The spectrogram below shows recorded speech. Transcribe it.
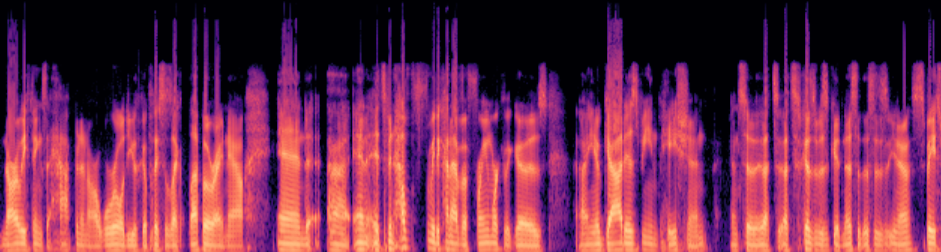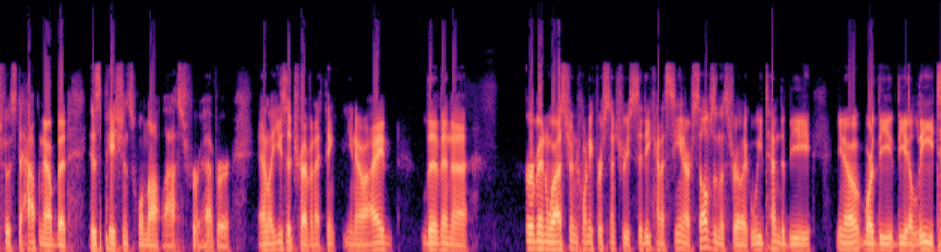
gnarly things that happen in our world. You look at places like Aleppo right now, and uh, and it's been helpful for me to kind of have a framework that goes, uh, you know, God is being patient and so that's that's because of his goodness that this is you know space for this to happen now but his patience will not last forever and like you said trevin i think you know i live in a urban western 21st century city kind of seeing ourselves in this story like we tend to be you know more the the elite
